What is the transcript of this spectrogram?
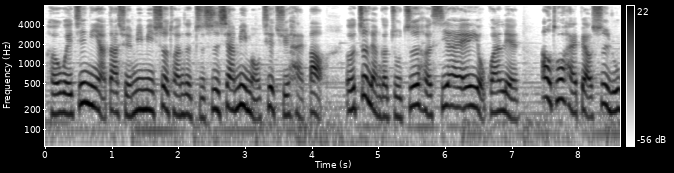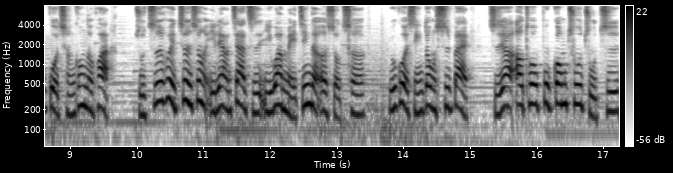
和维吉尼亚大学秘密社团的指示下密谋窃取海报，而这两个组织和 CIA 有关联。奥托还表示，如果成功的话，组织会赠送一辆价值一万美金的二手车；如果行动失败，只要奥托不供出组织，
